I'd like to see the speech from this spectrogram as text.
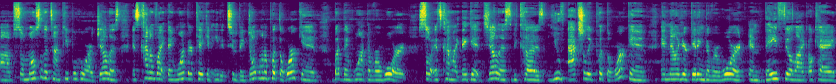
Um, so most of the time, people who are jealous, it's kind of like they want their cake and eat it too. They don't want to put the work in, but they want the reward. So it's kind of like they get jealous because you've actually put the work in and now you're getting the reward and they feel like, okay,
